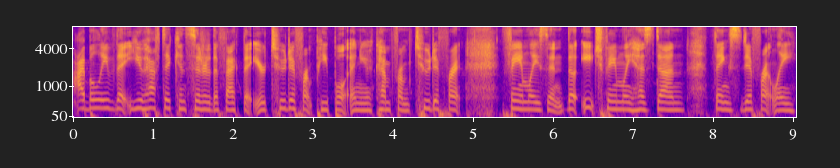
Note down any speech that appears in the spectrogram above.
I believe that you have to consider the fact that you're two different people and you come from two different families, and the, each family has done things differently,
